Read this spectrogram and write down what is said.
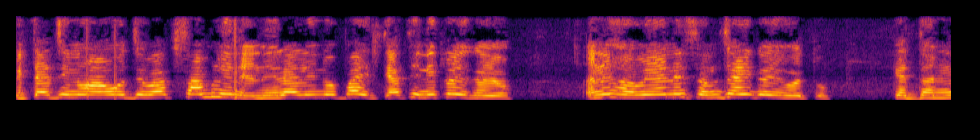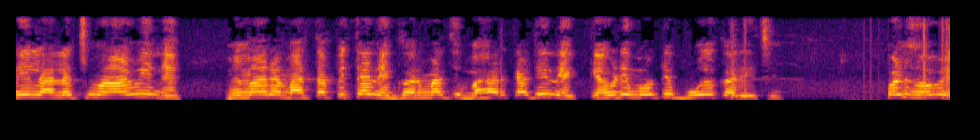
પિતાજીનો આવો જવાબ સાંભળીને નિરાલીનો ભાઈ ત્યાંથી નીકળી ગયો અને હવે એને સમજાઈ ગયું હતું કે ધનની લાલચમાં આવીને મેં મારા માતા પિતાને ઘરમાંથી બહાર કાઢીને કેવડી મોટી ભૂલ કરી છે. પણ હવે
